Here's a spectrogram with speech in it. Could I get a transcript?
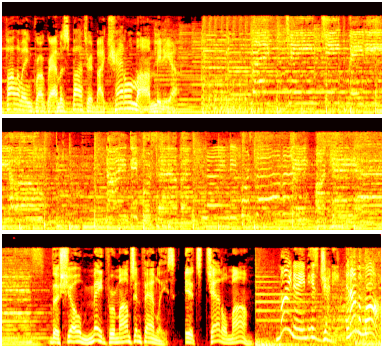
following program is sponsored by Channel Mom Media. Life-changing radio. 94.7. 94.7. KRKS. The show made for moms and families. It's Channel Mom. My name is Jenny, and I'm a mom,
